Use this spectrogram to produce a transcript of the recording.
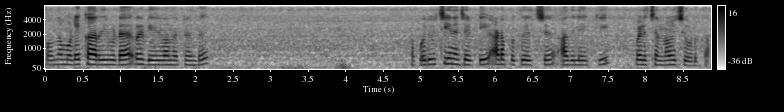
അപ്പോൾ നമ്മുടെ കറി ഇവിടെ റെഡിയായി വന്നിട്ടുണ്ട്. അപ്പോൾ ഒരു ചീനച്ചട്ടി അടപ്പത്ത് വെച്ച് അതിലേക്ക് വെളിച്ചെണ്ണ ഒഴിച്ചു കൊടുക്കാം.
